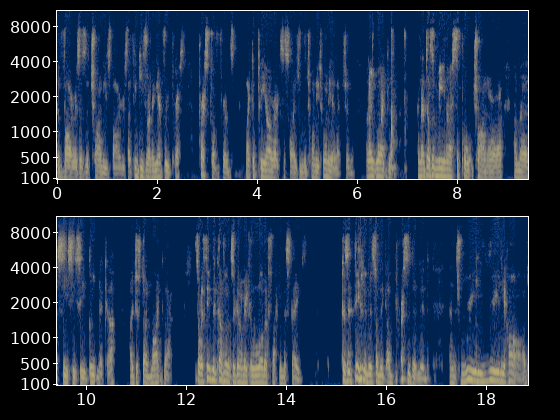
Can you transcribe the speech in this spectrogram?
the virus as the Chinese virus. I think he's running every press press conference like a PR exercise in the 2020 election. I don't like that, and that doesn't mean I support China or I'm a CCC bootlicker. I just don't like that. So I think the governments are going to make a lot of fucking mistakes because they're dealing with something unprecedented, and it's really, really hard.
